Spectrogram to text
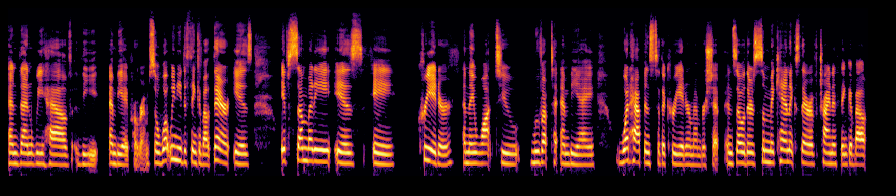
and then we have the MBA program. So what we need to think about there is if somebody is a creator and they want to move up to MBA, what happens to the creator membership? And so there's some mechanics there of trying to think about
